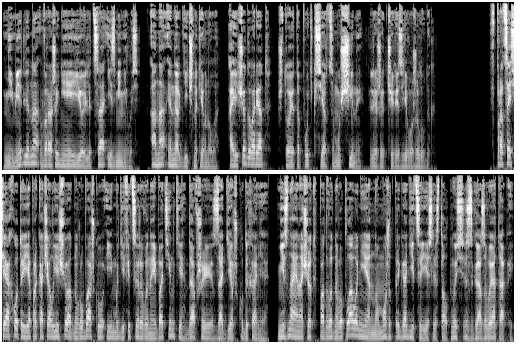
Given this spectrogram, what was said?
Немедленно выражение ее лица изменилось. Она энергично кивнула. А еще говорят, что это путь к сердцу мужчины, лежит через его желудок. В процессе охоты я прокачал еще одну рубашку и модифицированные ботинки, давшие задержку дыхания. Не знаю насчет подводного плавания, но может пригодиться, если столкнусь с газовой атакой.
